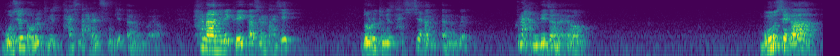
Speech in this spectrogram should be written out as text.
모세 너를 통해서 다시 나라를 세우겠다는 거예요. 하나님의 계획하시는 다시 너를 통해서 다시 시작하겠다는 거예요. 그건 안 되잖아요. 모세가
